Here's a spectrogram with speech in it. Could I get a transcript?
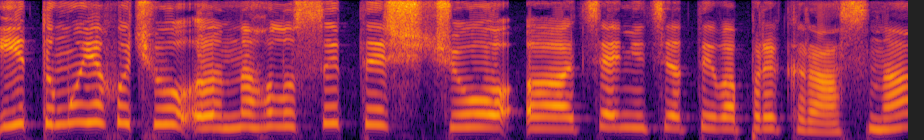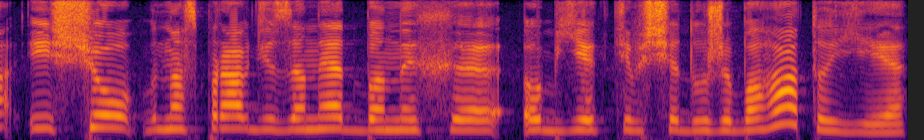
І тому я хочу е, наголосити, що е, ця ініціатива прекрасна, і що насправді занедбаних е, об'єктів ще дуже багато є.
